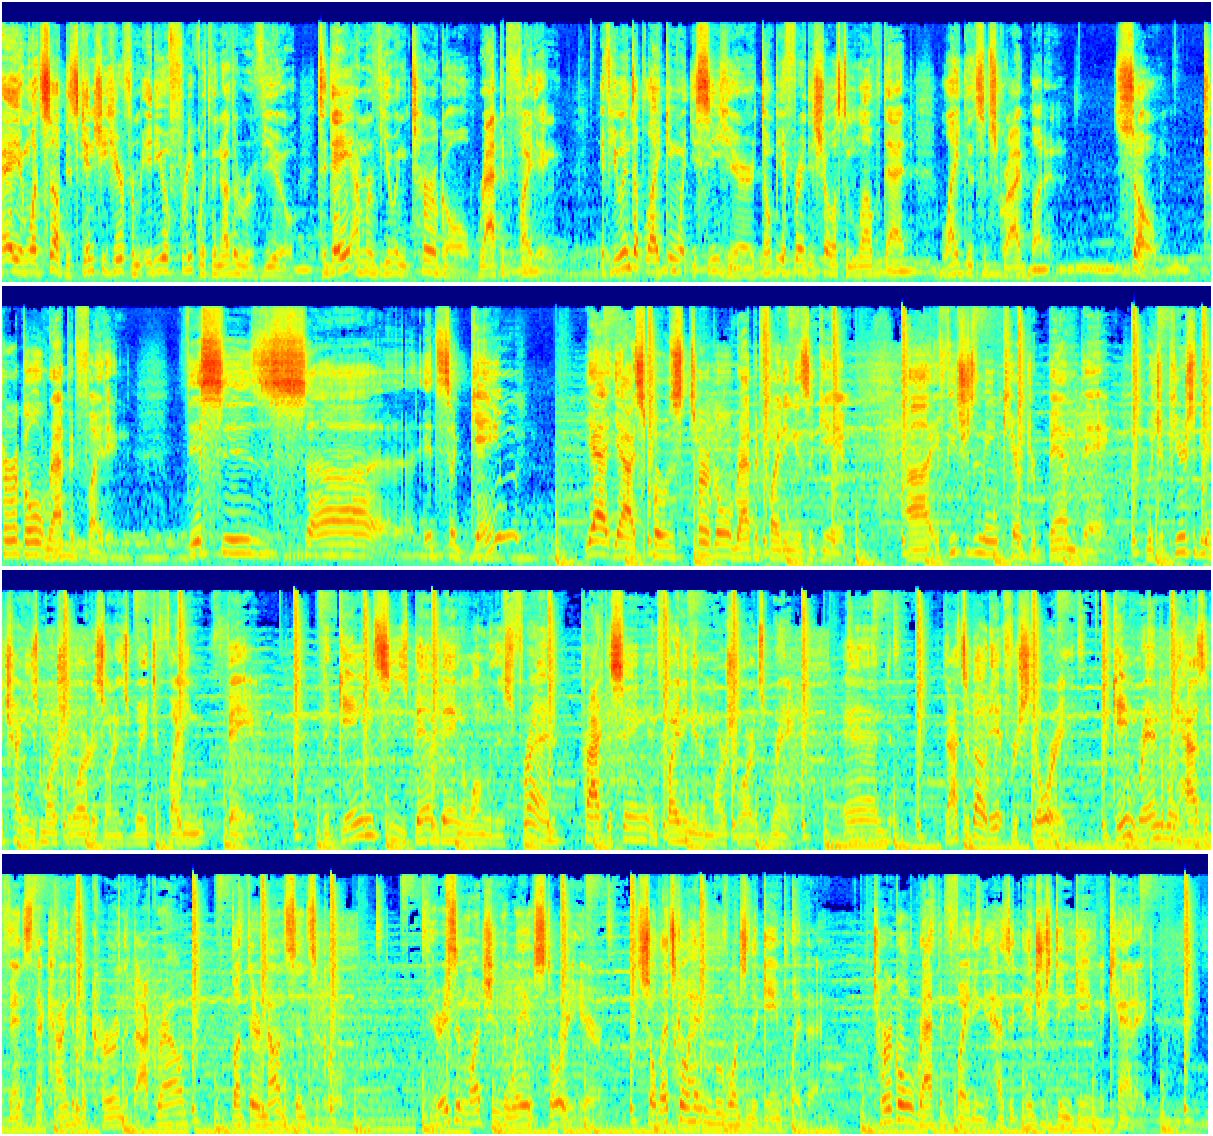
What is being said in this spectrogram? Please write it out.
Hey, and what's up? It's GenChi here from IdioFreQ with another review. Today I'm reviewing TurGul Rapid Fighting. If you end up liking what you see here, don't be afraid to show us some love with that like and subscribe button. So, TurGul Rapid Fighting. This is, uh, it's a game? Yeah, yeah, I suppose TurGul Rapid Fighting is a game. Uh, it features the main character Bam Bang, which appears to be a Chinese martial artist on his way to fighting fame. The game sees Bam Bang along with his friend practicing and fighting in a martial arts ring. And that's about it for story. The game randomly has events that kind of occur in the background, but they're nonsensical. There isn't much in the way of story here, so let's go ahead and move on to the gameplay then. TurGul Rapid Fighting has an interesting game mechanic.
